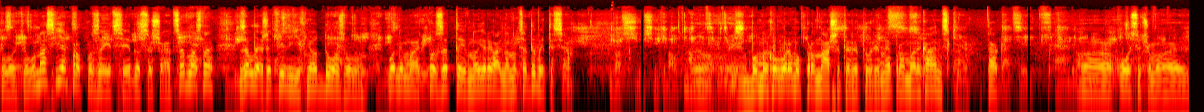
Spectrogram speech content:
пілотів. У нас є пропозиції до США. Це власне залежить від їхнього дозволу. Вони мають позитивно і реально на це дивитися. Бо ми говоримо про наші території, не про американські. Так, Е, ось у чому Е,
